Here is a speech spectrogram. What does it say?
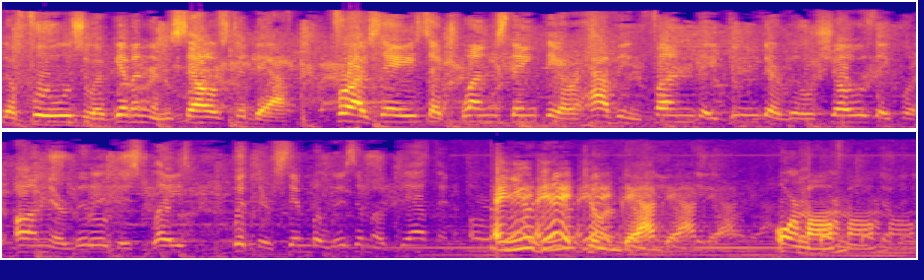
the fools who have given themselves to death. For I say, such ones think they are having fun. They do their little shows. They put on their little displays with their symbolism of death and And you did it to him, Dad. Dad, Dad. or Mom. mom, mom.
